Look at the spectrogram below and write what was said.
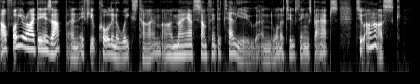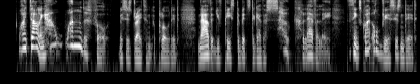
I'll follow your ideas up, and if you call in a week's time, I may have something to tell you, and one or two things, perhaps, to ask. Why, darling, how wonderful! Mrs. Drayton applauded. Now that you've pieced the bits together so cleverly, the thing's quite obvious, isn't it?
